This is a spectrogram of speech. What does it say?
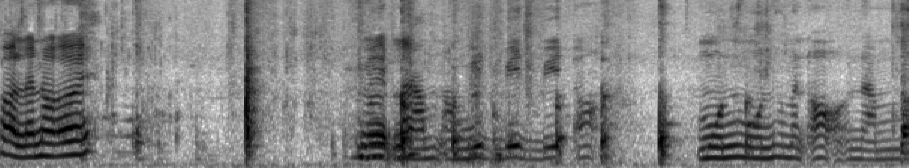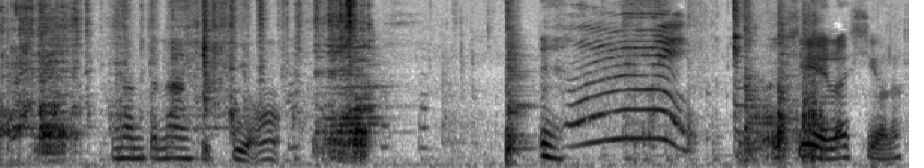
ถอดแล้วเนาะเอ้ยมืมีดดละน้ำเอามีดบิดบิดเอาหมุนหมุนให้มันอ้อน้ำน้ำจะนั่งเขียวๆอะโอเคแล้วเขียวแล้ว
